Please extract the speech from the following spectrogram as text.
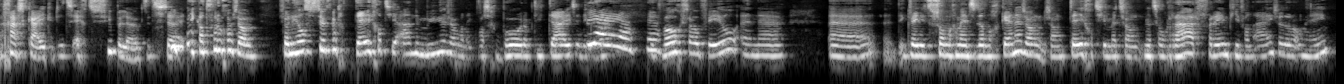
ga eens kijken, dit is echt superleuk. Dit is, ik had vroeger zo'n zo'n heel stuffig tegeltje aan de muur, zo, want ik was geboren op die tijd en ik, ja, ja, ja, ja. ik woog zoveel. En uh, ik weet niet of sommige mensen dat nog kennen, zo'n zo'n tegeltje met zo'n met zo'n raar vreempje van ijzer eromheen.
